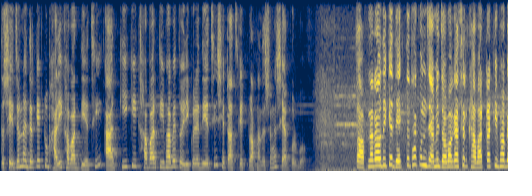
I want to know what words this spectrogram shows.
তো সেই জন্য এদেরকে একটু ভারী খাবার দিয়েছি, আর কি কি খাবার কীভাবে তৈরি করে দিয়েছি, সেটা আজকে একটু আপনাদের সঙ্গে শেয়ার করব। তো আপনারা ওদিকে দেখতে থাকুন যে আমি জবা গাছের খাবারটা কীভাবে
